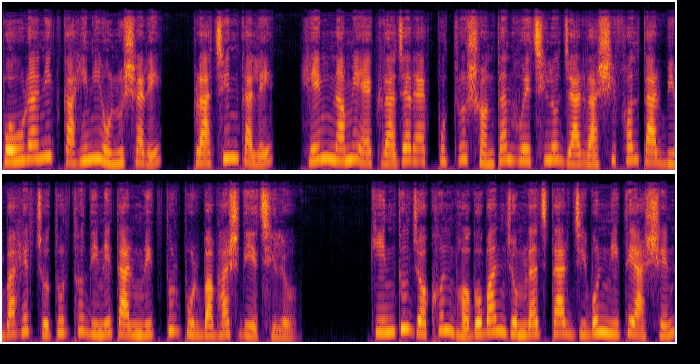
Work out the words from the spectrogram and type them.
পৌরাণিক কাহিনী অনুসারে, প্রাচীনকালে হেম নামে এক রাজার এক পুত্র সন্তান হয়েছিল যার রাশিফল তার বিবাহের চতুর্থ দিনে তার মৃত্যুর পূর্বাভাস দিয়েছিল। কিন্তু যখন ভগবান যমরাজ তার জীবন নিতে আসেন,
